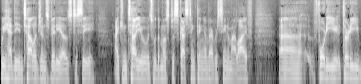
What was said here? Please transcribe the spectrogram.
We had the intelligence videos to see. I can tell you it was the most disgusting thing I've ever seen in my life. Uh, 40, 30,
